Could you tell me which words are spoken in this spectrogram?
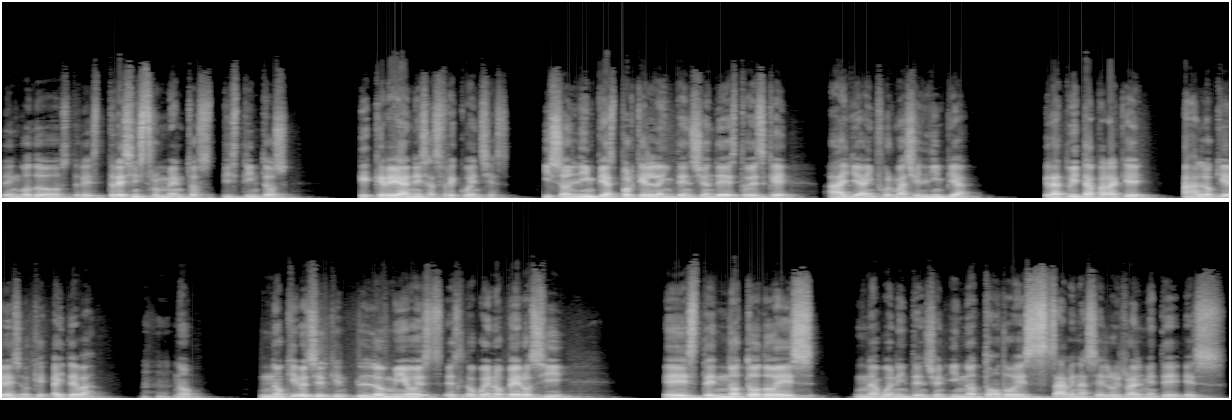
Tengo dos, tres, tres instrumentos distintos que crean esas frecuencias y son limpias, porque la intención de esto es que haya información limpia, gratuita, para que, ah, ¿lo quieres? Ok, ahí te va, ¿no? No quiero decir que lo mío es, es lo bueno, pero sí, este, no todo es una buena intención y no todo es saben hacerlo y realmente es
